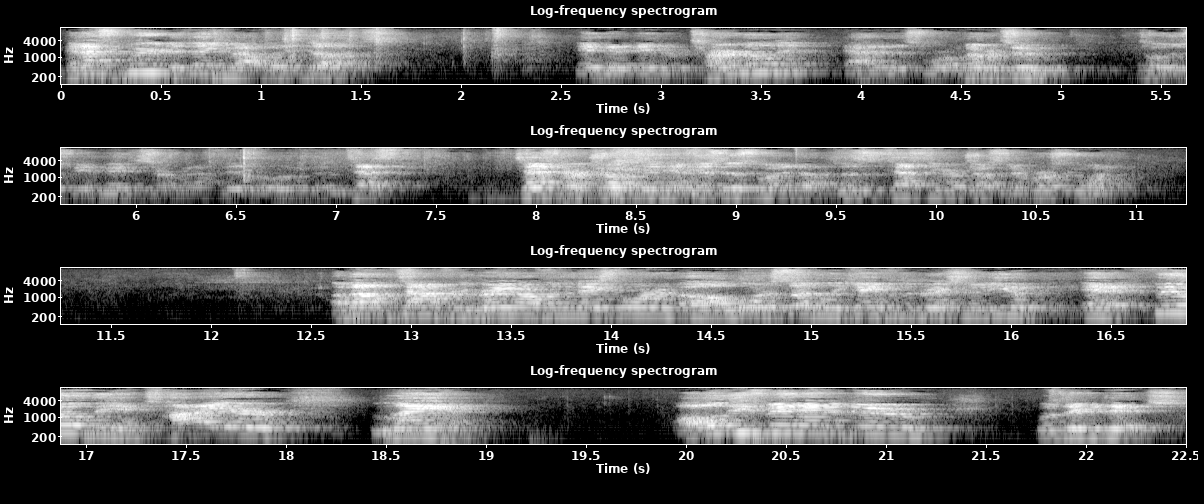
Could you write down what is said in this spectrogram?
And that's weird to think about, but it does. And the, and the return on it, out of this world. Number two, this will just be a mini sermon. I feel a little bit. Test, test our trust in Him. This, is what it does. This is testing our trust in Him. Verse 20. About the time for the grain offering the next morning, uh, water suddenly came from the direction of Edom, and it filled the entire land. All these men had to do was dig a ditch.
